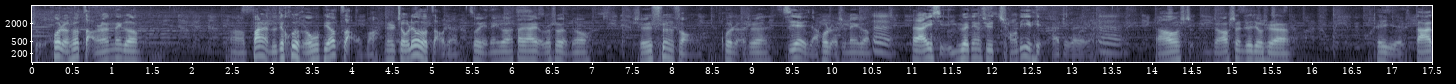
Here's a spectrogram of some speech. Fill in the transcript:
说，或者说早上那个。啊、八点多就会合不比较早嘛，那是周六的早晨，所以那个大家有的时候有没有谁顺风，或者是接一下，或者是那个嗯大家一起约定去乘地铁啊之类的，嗯然后是然后甚至就是可以搭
